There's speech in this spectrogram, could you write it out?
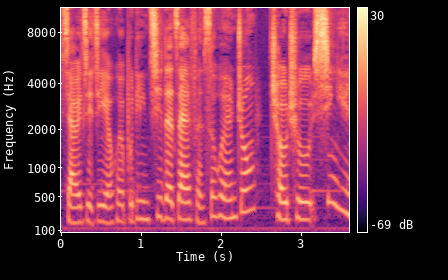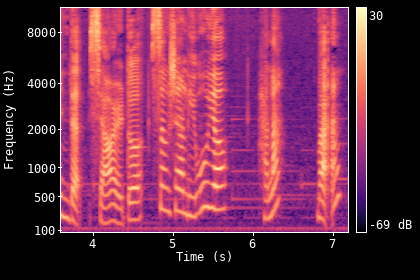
小鱼姐姐也会不定期的在粉丝会员中抽出幸运的小耳朵送上礼物哟。好啦，晚安。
